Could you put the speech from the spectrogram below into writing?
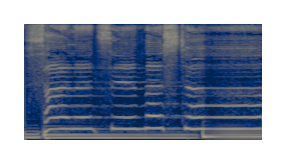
Silence in the storm.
